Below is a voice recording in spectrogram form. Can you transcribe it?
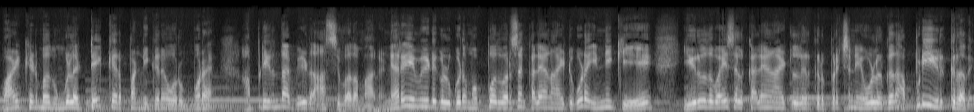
வாழ்க்கை என்பது உங்களை டேக் கேர் பண்ணிக்கிற ஒரு முறை. அப்படி இருந்தால் வீடு ஆசீர்வாதமாக. நிறைய வீடுகள் கூட முப்பது வருஷம் கல்யாணம் ஆகிட்டு கூட இன்னைக்கு இருபது வயசில் கல்யாணம் ஆகிட்டு இருக்கிற பிரச்சனை எவ்வளோ இருக்குது அப்படி இருக்கிறது.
